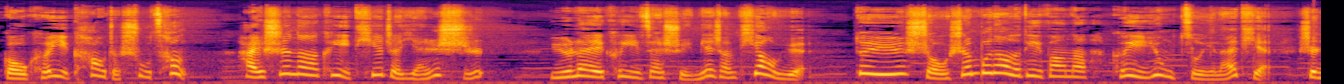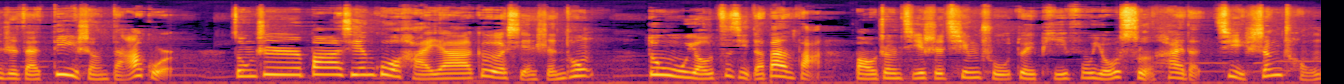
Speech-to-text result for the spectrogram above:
狗可以靠着树蹭，海狮呢可以贴着岩石，鱼类可以在水面上跳跃。对于手伸不到的地方呢，可以用嘴来舔，甚至在地上打滚儿。总之，八仙过海呀，各显神通。动物有自己的办法，保证及时清除对皮肤有损害的寄生虫。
